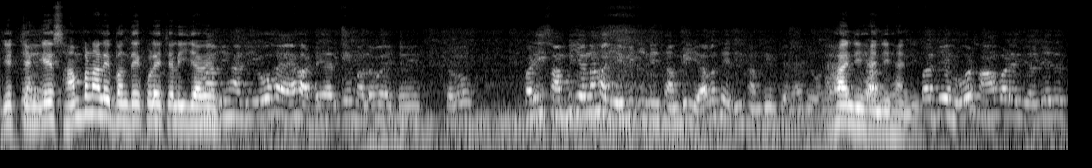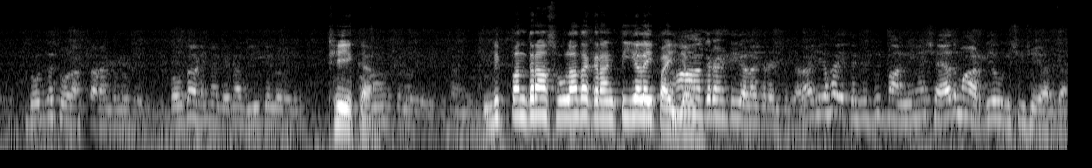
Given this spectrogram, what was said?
ਜੇ ਚੰਗੇ ਸਾਂਭਣ ਵਾਲੇ ਬੰਦੇ ਕੋਲੇ ਚਲੀ ਜਾਵੇ। ਹਾਂਜੀ ਹਾਂਜੀ ਉਹ ਹੈ ਸਾਡੇ ਵਰਗੇ ਮਤਲਬ ਏਡੇ ਚਲੋ। ਬੜੀ ਸਾਂਭੀ ਜੇ ਨਾ ਹਜੇ ਵੀ ਜਿੰਨੀ ਸਾਂਭੀ ਆ ਬਥੇਰੀ ਸਾਂਭੀ ਵਿਚਾਰਿਆ ਜੋ ਉਹਨਾਂ ਹਾਂਜੀ ਹਾਂਜੀ ਹਾਂਜੀ। ਪਰ ਜੇ ਹੋਰ ਸਾਂਭ ਵਾਲੇ ਜਲ ਜੇ ਤੇ ਦੁੱਧ 16 17 ਕਿਲੋ ਦੇ ਦਿੰਦੀ ਬਹੁਤਾ ਨਹੀਂ ਮੈਂ ਕਹਿੰਦਾ 20 ਕਿਲੋ ਦੇ ਦਿੰਦੀ ਠੀਕ ਆ। 16 ਕਿਲੋ ਦੇ ਦਿੰਦੀ ਹਾਂਜੀ। ਵੀ 15 16 ਦਾ ਗਾਰੰਟੀ ਵਾਲਾ ਹੀ ਪਾਈ ਹਾਂ ਜਾਊ। ਗਾਰੰਟੀ ਵਾਲਾ ਗਾਰੰਟੀ ਵਾਲਾ। ਇਹ ਹਾਈ ਤੇ ਵੀ ਪਾਣੀ ਆ ਸ਼ਾਇਦ ਮਾਰਦੀ ਹੋਊਗੀ ਸ਼ੀਸ਼ੇ ਵਰਗਾ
